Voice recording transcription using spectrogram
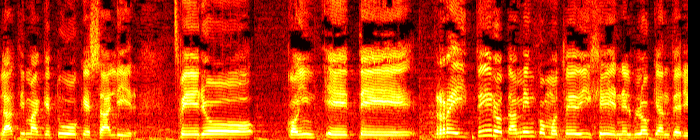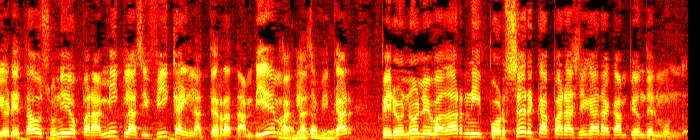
Lástima que tuvo que salir. Pero eh, te reitero también, como te dije en el bloque anterior, Estados Unidos para mí clasifica, Inglaterra también va a también. Pero no le va a dar ni por cerca para llegar a campeón del mundo.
